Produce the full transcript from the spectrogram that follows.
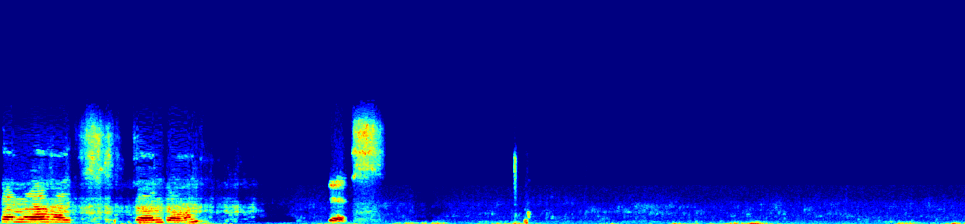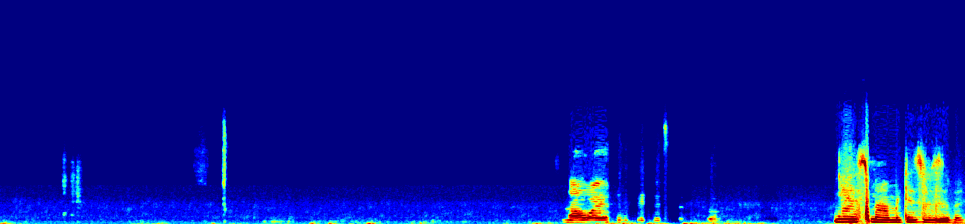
Camera has turned on. Yes. Now I hope it is visible. Yes, ma'am. It is visible.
